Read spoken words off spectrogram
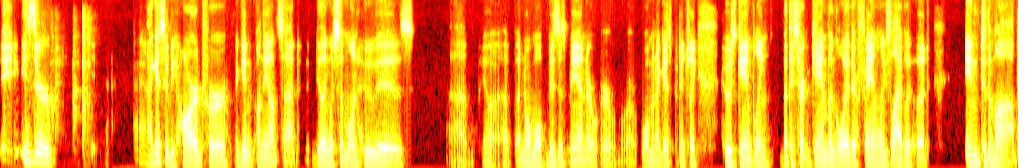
Is there, I guess it'd be hard for, again, on the outside, dealing with someone who is, uh, you know, a, a normal businessman or, or, or, woman, I guess, potentially, who's gambling, but they start gambling away their family's livelihood into the mob.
